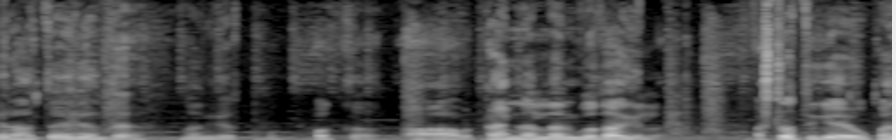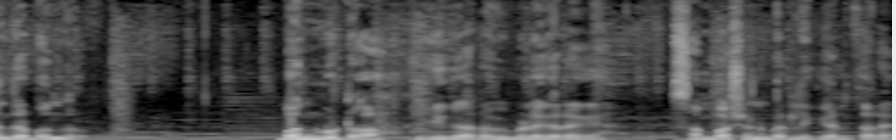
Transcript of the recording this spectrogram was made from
ಏನಾಗ್ತಾ ಇದೆ ಅಂತ ನನಗೆ ಪಕ್ಕ ಆ ಟೈಮ್ನಲ್ಲಿ ನನಗೆ ಗೊತ್ತಾಗಿಲ್ಲ. ಅಷ್ಟೊತ್ತಿಗೆ ಉಪೇಂದ್ರ ಬಂದರು. ಬಂದ್ಬಿಟ್ಟು ಈಗ ರವಿ ಬೆಳಗೆರೆಗೆ ಸಂಭಾಷಣೆ ಬರಲಿಕ್ಕೆ ಹೇಳ್ತಾರೆ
